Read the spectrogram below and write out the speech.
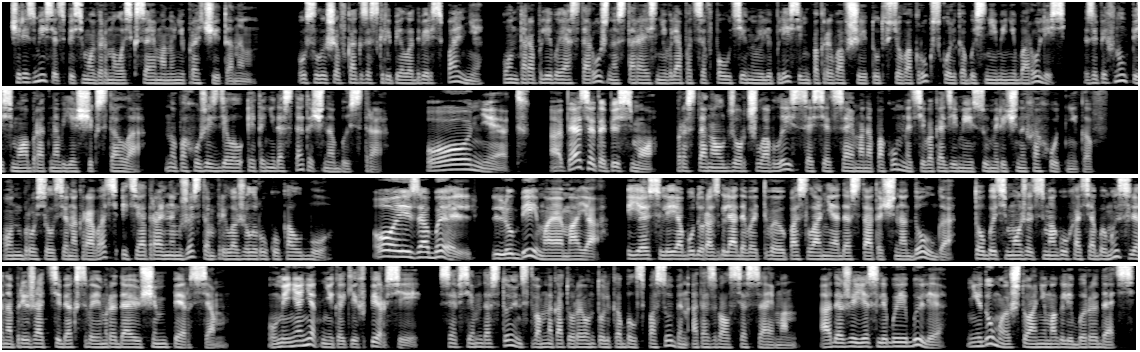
Через месяц письмо вернулось к Саймону непрочитанным. Услышав, как заскрипела дверь спальни, он торопливо и осторожно, стараясь не вляпаться в паутину или плесень, покрывавшие тут все вокруг, сколько бы с ними ни боролись, запихнул письмо обратно в ящик стола. Но, похоже, сделал это недостаточно быстро. «О, нет. Опять это письмо?» – простонал Джордж Лавлейс, сосед Саймона по комнате в Академии сумеречных охотников. Он бросился на кровать и театральным жестом приложил руку к лбу. «О, Изабель, любимая моя, если я буду разглядывать твое послание достаточно долго, то, быть может, смогу хотя бы мысленно прижать тебя к своим рыдающим персям. У меня нет никаких персий». Со всем достоинством, на которое он только был способен, отозвался Саймон. «А даже если бы и были, не думаю, что они могли бы рыдать».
